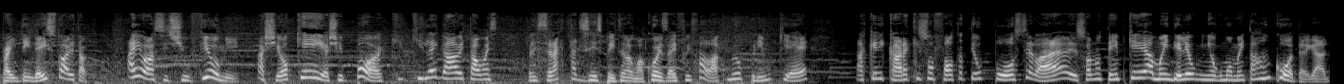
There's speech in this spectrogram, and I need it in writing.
pra entender a história e tal. Aí eu assisti o filme, achei ok, achei, pô, que, que legal e tal, mas falei, será que tá desrespeitando alguma coisa? Aí fui falar com meu primo, que é aquele cara que só falta ter o pôster lá, ele só não tem porque a mãe dele em algum momento arrancou, tá ligado?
